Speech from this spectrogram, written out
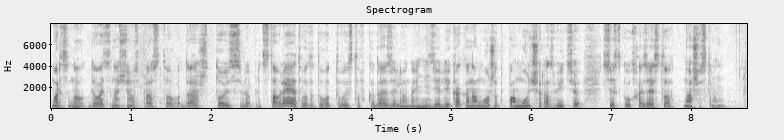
Мартин, ну давайте начнем с простого. Да? Что из себя представляет вот эта вот выставка да, «Зеленая mm-hmm. неделя» и как она может помочь развитию сельского хозяйства нашей страны? Mm-hmm.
